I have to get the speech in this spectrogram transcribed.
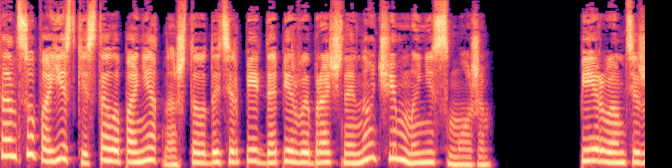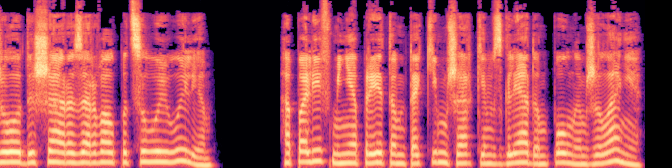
концу поездки стало понятно, что дотерпеть до первой брачной ночи мы не сможем. Первым, тяжело дыша, разорвал поцелуй Уильям, опалив меня при этом таким жарким взглядом, полным желания,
